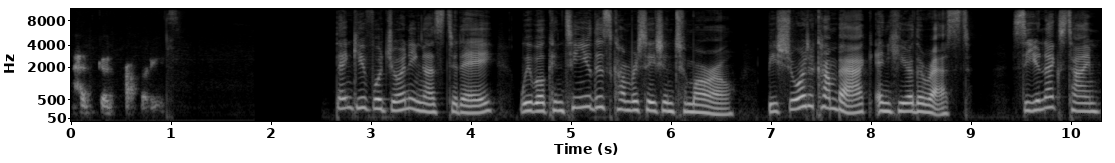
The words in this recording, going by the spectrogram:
had good properties. Thank you for joining us today. We will continue this conversation tomorrow. Be sure to come back and hear the rest. See you next time.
